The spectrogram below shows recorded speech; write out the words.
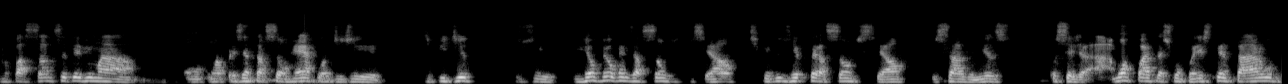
No passado, você teve uma, uma apresentação recorde de, de pedidos de reorganização judicial, de pedidos de recuperação judicial dos Estados Unidos. Ou seja, a maior parte das companhias tentaram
